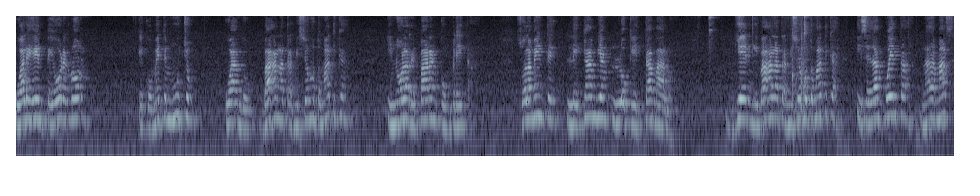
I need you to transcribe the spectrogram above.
¿cuál es el peor error que cometen muchos cuando bajan la transmisión automática y no la reparan completa? Solamente le cambian lo que está malo. Vienen y bajan la transmisión automática y se dan cuenta nada más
